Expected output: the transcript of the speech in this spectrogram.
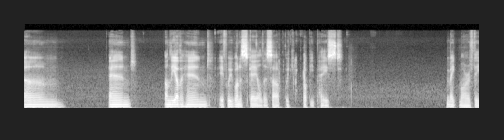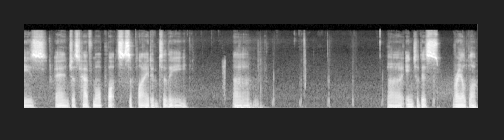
Um, and on the other hand, if we want to scale this up, we can copy-paste, make more of these, and just have more plots supplied into the um, uh, into this rail block.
